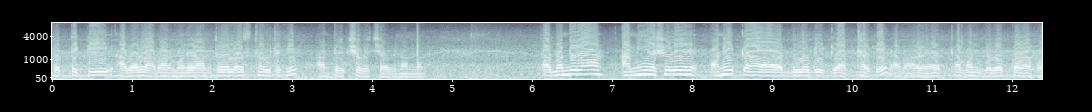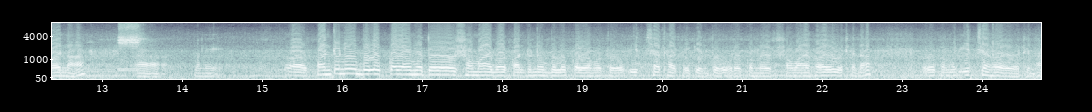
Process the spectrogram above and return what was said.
প্রত্যেকটি আবারও আমার মনের অন্তরস্থল থেকে আন্তরিক শুভেচ্ছা, অভিনন্দন। বন্ধুরা, আমি আসলে অনেক ব্লগে গ্যাপ থাকে। আমার তেমন ব্লগ করা হয় না। মানে কন্টিনিউ ব্লগ করার মতো সময় বা কন্টিনিউ ব্লগ করার মতো ইচ্ছা থাকে, কিন্তু ওরকমের সময় হয়ে ওঠে না। ওরকমের ইচ্ছা হয়ে ওঠে না।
